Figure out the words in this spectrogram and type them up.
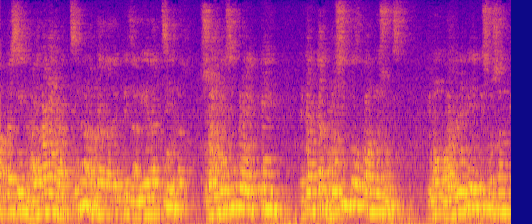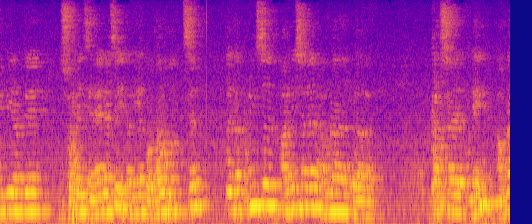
আমরা সেই ধারণাও রাখছি না, আমরা তাদেরকে জানিয়ে রাখছি সর্বশিত একটি, এটা একটা ঘোষিত কর্মসূচি। এবং অলরেডি এটি সোশ্যাল মিডিয়াতে সবাই জেনে গেছে, এটা নিয়ে কথাও হচ্ছে। তো এটা পুলিশের পারমিশনের আমরা আহ, নেই। আমরা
